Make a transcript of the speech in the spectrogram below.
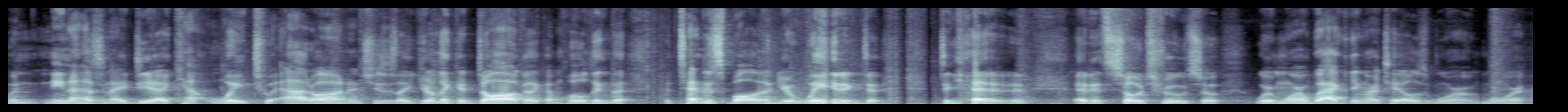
When nina has an idea i can't wait to add on and she's like you're like a dog like i'm holding the, the tennis ball and you're waiting to to get it. And, and it's so true. So we're more wagging our tails more more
